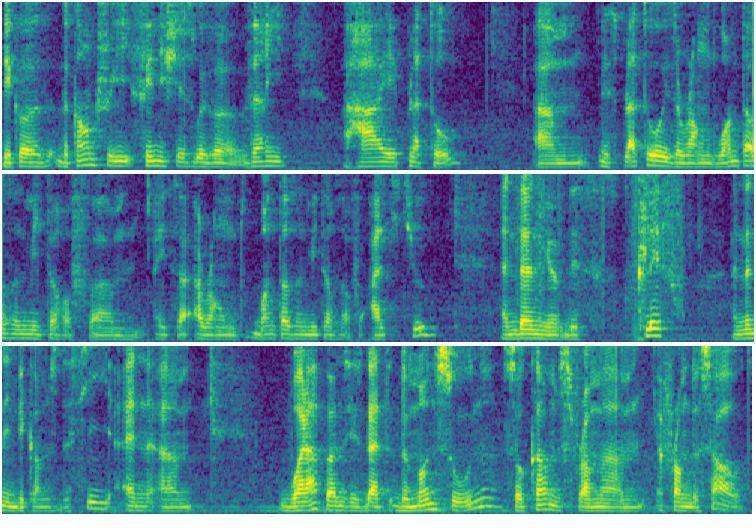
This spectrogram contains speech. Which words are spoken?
because the country finishes with a very high plateau. Um, this plateau is around 1,000 meters of um, it's around 1,000 meters of altitude, and then you have this cliff, and then it becomes the sea. And um, what happens is that the monsoon so comes from um, from the south,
